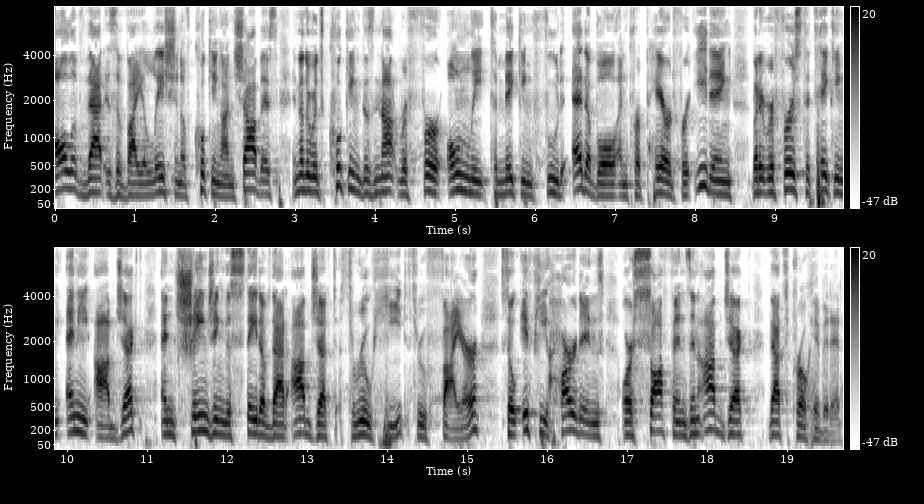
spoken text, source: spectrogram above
all of that is a violation of cooking on Shabbos. In other words, cooking does not refer only to making food edible and prepared for eating, but it refers to taking any object and changing the state of that object through heat, through fire. So if he hardens or softens an object, that's prohibited.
